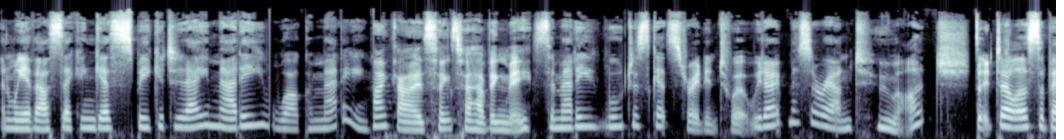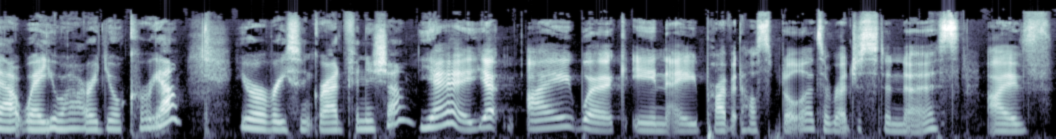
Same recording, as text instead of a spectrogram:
and we have our second guest speaker today, Maddi. Welcome, Maddi. Hi guys, thanks for having me. So, Maddi, we'll just get straight into it. We don't mess around too much. So, tell us about where you are in your career. You're a recent grad finisher. Yeah, yep. I work in a private hospital as a registered nurse. I've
